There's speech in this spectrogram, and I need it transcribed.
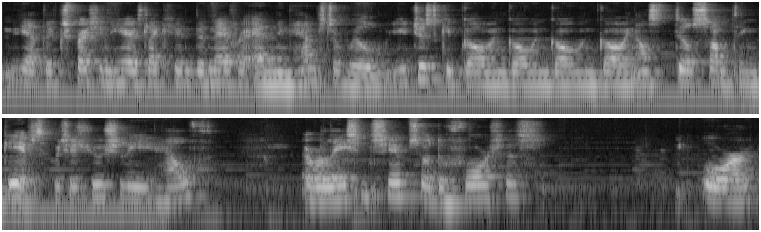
yeah, the expression here is like the never ending hamster wheel. You just keep going, going, going, going until something gives, which is usually health, a relationship, so divorces, or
